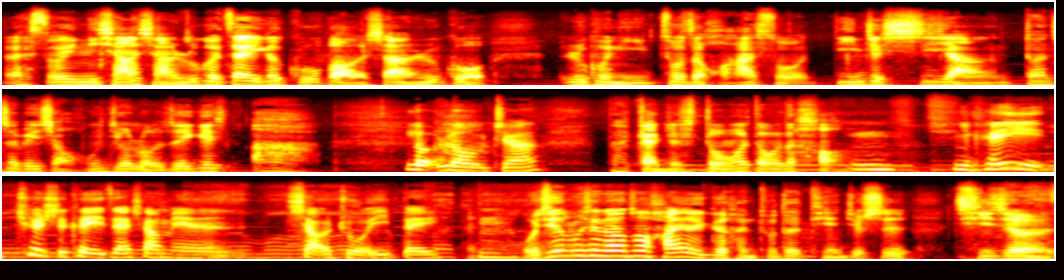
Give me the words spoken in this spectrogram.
呃，所以你想想，如果在一个古堡上，如果如果你坐着滑索，迎着夕阳，端着杯小红酒，搂着一个啊，搂搂着，那感觉是多么多么的好。嗯，你可以确实可以在上面小酌一杯，嗯，我记得路线当中还有一个很独特的体验，就是骑着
